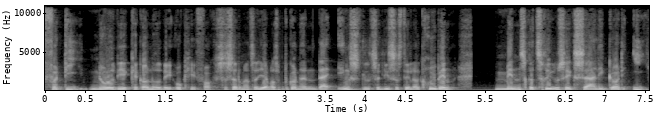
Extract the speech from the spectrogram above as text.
Fordi noget, vi ikke kan gøre noget ved. Okay, fuck, så sætter man sig hjem, og så begynder den der ængstelse lige så stille at krybe ind. Mennesker trives ikke særlig godt i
